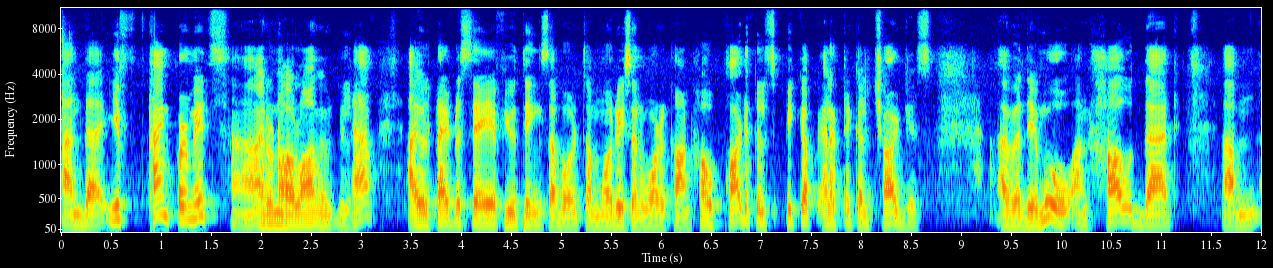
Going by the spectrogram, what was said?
And uh, if time permits, uh, I don't know how long we'll have, I will try to say a few things about some more recent work on how particles pick up electrical charges uh, when they move and how that um,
